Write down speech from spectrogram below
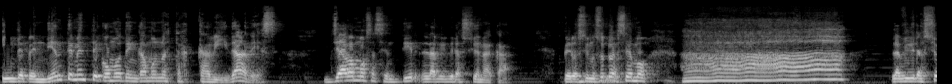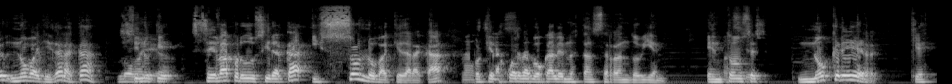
independientemente de cómo tengamos nuestras cavidades, ya vamos a sentir la vibración acá. Pero si nosotros hacemos ah, la vibración no va a llegar acá, sino que se va a producir acá y solo va a quedar acá porque las cuerdas vocales no están cerrando bien. Entonces, no creer que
